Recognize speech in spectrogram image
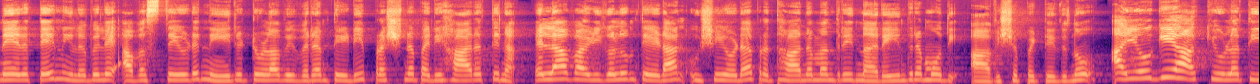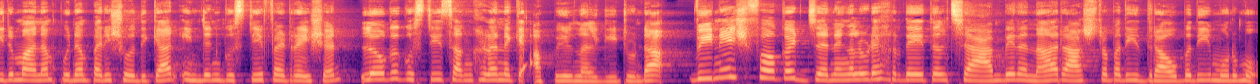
നേരത്തെ നിലവിലെ അവസ്ഥയുടെ നേരിട്ടുള്ള വിവരം തേടി പ്രശ്നപരിഹാരത്തിന് എല്ലാ വഴികളും തേടാൻ ഉഷയോട് പ്രധാനമന്ത്രി നരേന്ദ്രമോദി ആവശ്യപ്പെട്ടിരുന്നു. അയോഗ്യയാക്കിയുള്ള തീരുമാനം പുനഃപരിശോധിക്കാൻ ഇന്ത്യൻ ഗുസ്തി ഫെഡറേഷൻ ലോക ഗുസ്തി സംഘടനയ്ക്ക് അപ്പീൽ നൽകിയിട്ടുണ്ട്. വിനേഷ് ഫോഗട്ട് ജനങ്ങളുടെ ഹൃദയത്തിൽ ചാമ്പ്യൻ എന്ന രാഷ്ട്രപതി ദ്രൗപദി മുർമു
